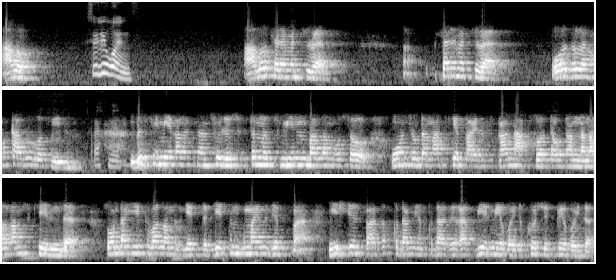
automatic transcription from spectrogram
Алло, сөйлей қойыңыз. Алло, сәлеметсіз бе? Сәлеметсіз бе? Оразаларыңыз қабыл болсын. рахмет Біз Семей қаласынан сөйлесіп тұрмыз. Менің балам осы 10 жылдан асып кетіп айырылысқан Ақсуат ауданынан алғанбыз келінді. Сонда екі баламыз кетті. Жетім қылмаймыз деп неше рет бардық, құда мен құдағиға бермей қойды, көрсетпей қойды.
